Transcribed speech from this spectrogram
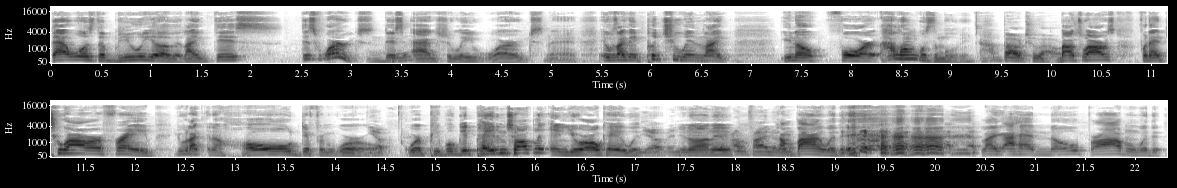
that was the beauty of it. Like this, this works. This mm-hmm. actually works, man. It was like they put you in like, you know, for how long was the movie? About two hours. About two hours. For that two hour frame, you were like in a whole different world. Yep. Where people get paid in chocolate and you're okay with Yep, it. You know what I mean? I'm fine with I'm it. fine with it. like I had no problem with it.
